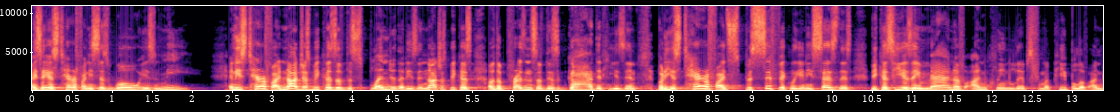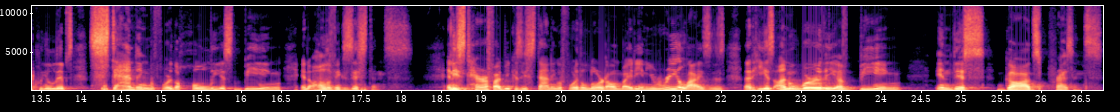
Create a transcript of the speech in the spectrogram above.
Isaiah is terrified. And he says, Woe is me. And he's terrified not just because of the splendor that he's in, not just because of the presence of this God that he is in, but he is terrified specifically, and he says this because he is a man of unclean lips from a people of unclean lips, standing before the holiest being in all of existence. And he's terrified because he's standing before the Lord Almighty, and he realizes that he is unworthy of being in this God's presence.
